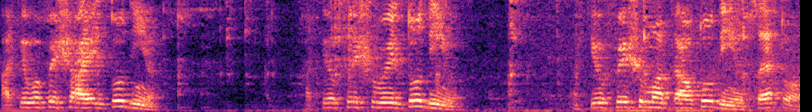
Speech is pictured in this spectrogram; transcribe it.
Aqui eu vou fechar ele todinho. Aqui eu fecho ele todinho. Aqui eu fecho o mancal todinho, certo? Ó.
